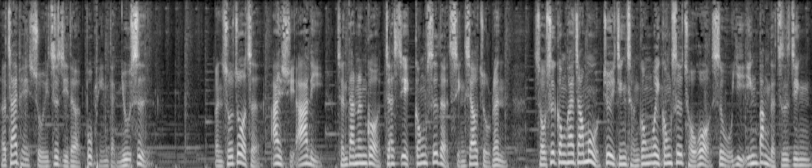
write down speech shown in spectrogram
和栽培属于自己的不平等优势。本书作者艾许阿里曾担任过 Just Eat 公司的行销主任，首次公开招募就已经成功为公司筹获十五亿英镑的资金，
